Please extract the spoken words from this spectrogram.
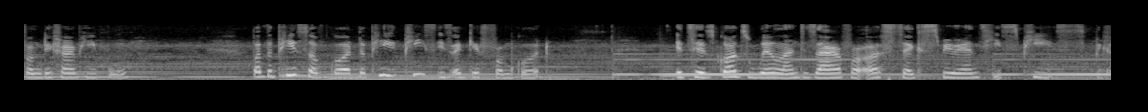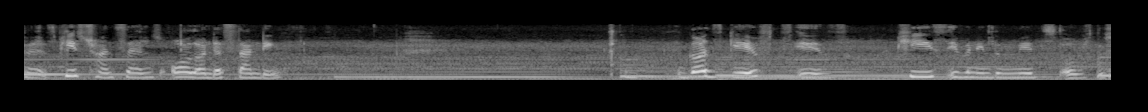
from different people. But the peace of God, the pe- peace is a gift from God. It is God's will and desire for us to experience His peace because peace transcends all understanding. God's gift is peace even in the midst of the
